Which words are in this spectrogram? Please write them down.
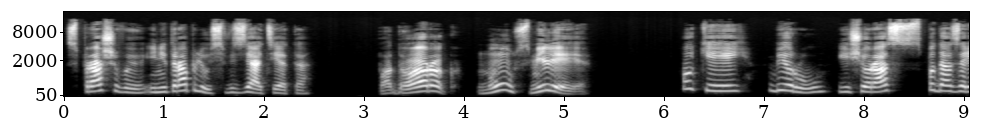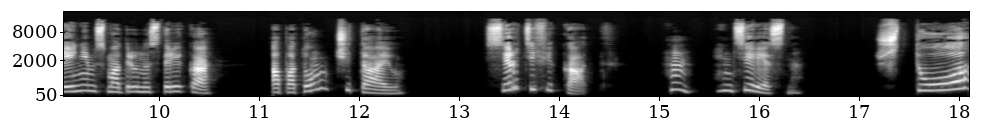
Спрашиваю и не тороплюсь взять это. Подарок? Ну, смелее. Окей, Беру, еще раз с подозрением смотрю на старика, а потом читаю. Сертификат. Хм, интересно. Что?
